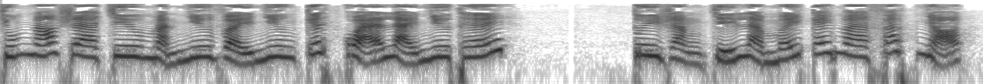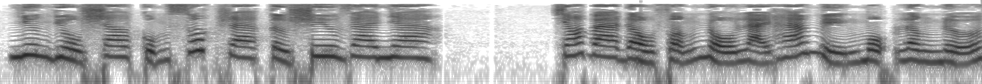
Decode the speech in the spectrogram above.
Chúng nó ra chiêu mạnh như vậy nhưng kết quả lại như thế. Tuy rằng chỉ là mấy cái ma pháp nhỏ, nhưng dù sao cũng xuất ra từ siêu gia nha. Chó ba đầu phẫn nộ lại há miệng một lần nữa,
